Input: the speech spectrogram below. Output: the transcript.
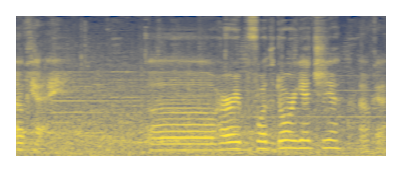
Okay. Oh, hurry before the door gets you? Okay.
